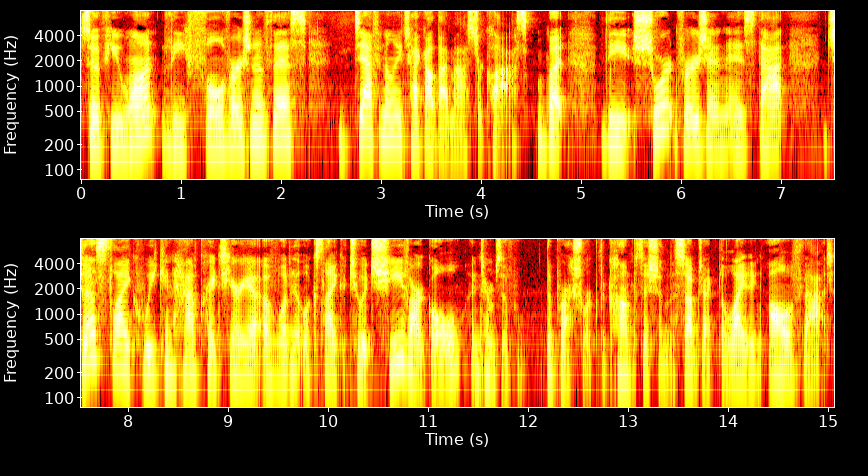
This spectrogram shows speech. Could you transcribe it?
So if you want the full version of this, definitely check out that masterclass. But the short version is that just like we can have criteria of what it looks like to achieve our goal in terms of the brushwork, the composition, the subject, the lighting, all of that,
